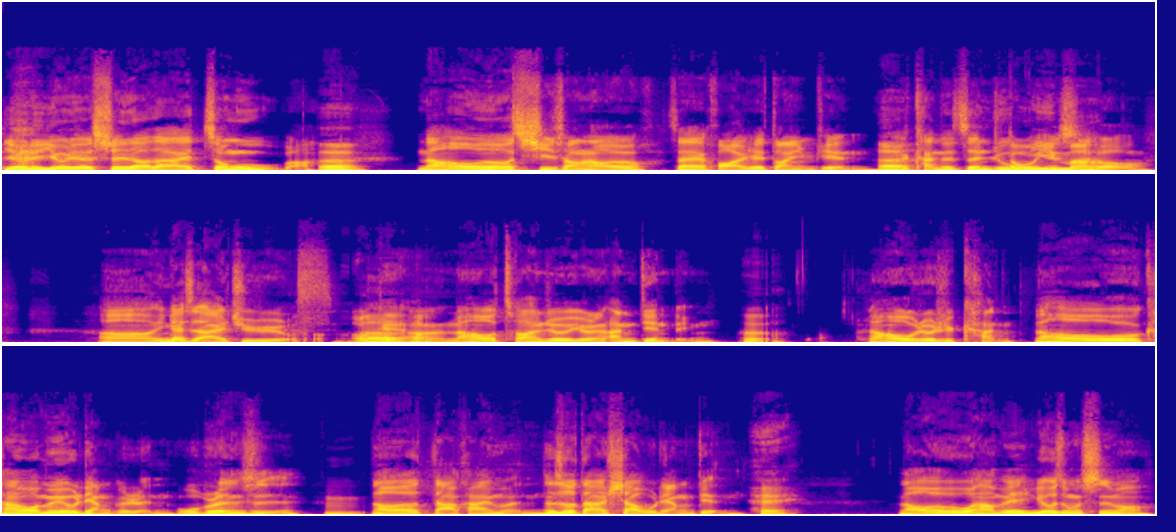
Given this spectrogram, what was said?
游离游离的睡到大概中午吧。嗯，然后起床，然后再滑一些短影片，看着正入迷的时候。啊、呃，应该是 IG Reels，OK，嗯，然后突然就有人按电铃，嗯，然后我就去看，然后我看到外面有两个人，我不认识，嗯，然后打开门，那时候大概下午两点，嘿，然后问他们，诶，有什么事吗？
